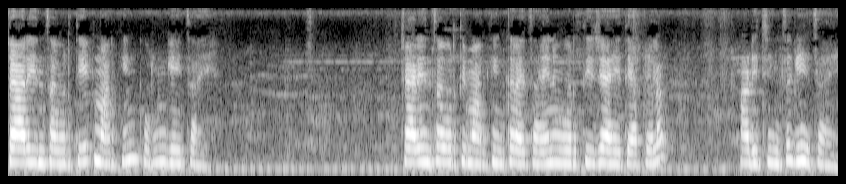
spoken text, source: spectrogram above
चार इंचावरती एक मार्किंग करून घ्यायचं आहे. चार इंचावरती मार्किंग करायचं आहे आणि वरती जे आहे ते आपल्याला अडीच इंच घ्यायचं आहे.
